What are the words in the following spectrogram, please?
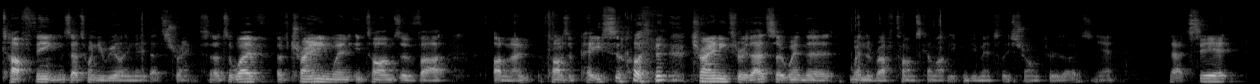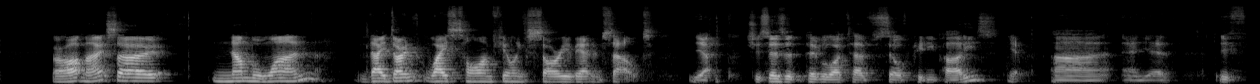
tough things, that's when you really need that strength. So it's a way of, of training when in times of uh, I don't know times of peace, training through that. So when the when the rough times come up, you can be mentally strong through those. Yeah, that's it. All right, mate. So number one, they don't waste time feeling sorry about themselves. Yeah. She says that people like to have self pity parties. Yep. Uh, and yeah, if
